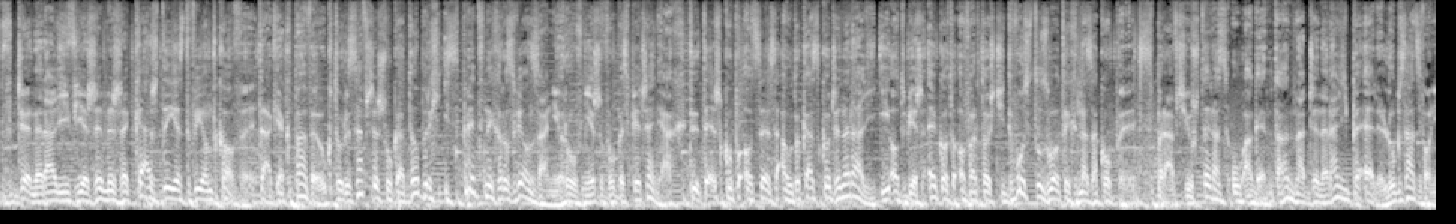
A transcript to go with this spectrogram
W Generali wierzymy, że każdy jest wyjątkowy. Tak jak Paweł, który zawsze szuka dobrych i sprytnych rozwiązań, również w ubezpieczeniach. Ty też kup OC z Autokasko Generali i odbierz EGOT o wartości 200 zł na zakupy. Sprawdź już teraz u agenta na generali.pl lub zadzwoń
